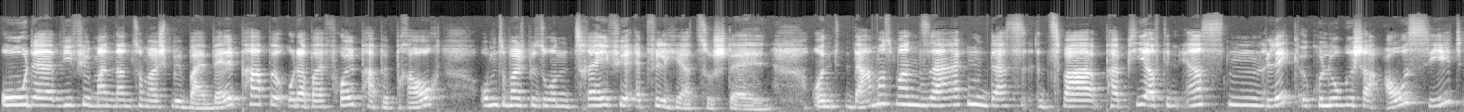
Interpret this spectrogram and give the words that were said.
oder wie viel man dann zum Beispiel bei Wellpappe oder bei Vollpappe braucht, um zum Beispiel so ein Tray für Äpfel herzustellen. Und da muss man sagen, dass zwar Papier auf den ersten Blick ökologischer aussieht,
